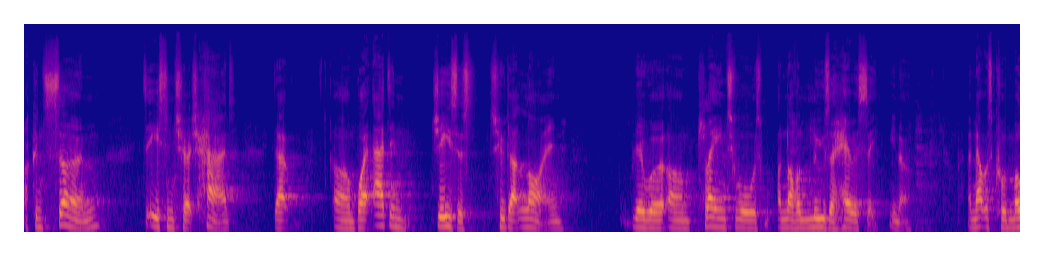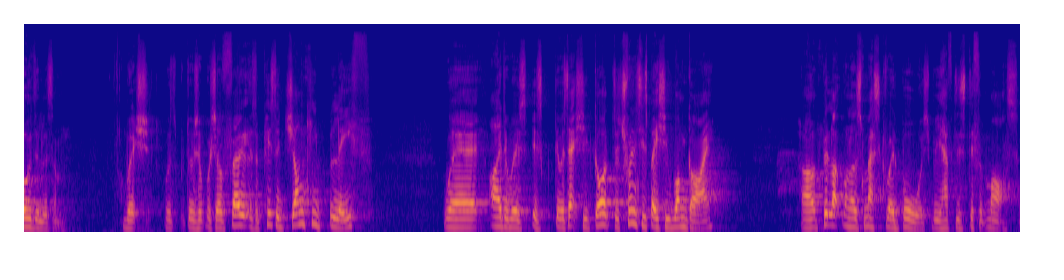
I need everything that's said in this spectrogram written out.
a concern the Eastern Church had that um, by adding Jesus to that line, they were um, playing towards another loser heresy, you know. And that was called modalism, which was, a, was very, was a piece of junky belief where either was, is, there was actually God, the Trinity is basically one guy, uh, a bit like one of those masquerade balls where you have this different masks.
